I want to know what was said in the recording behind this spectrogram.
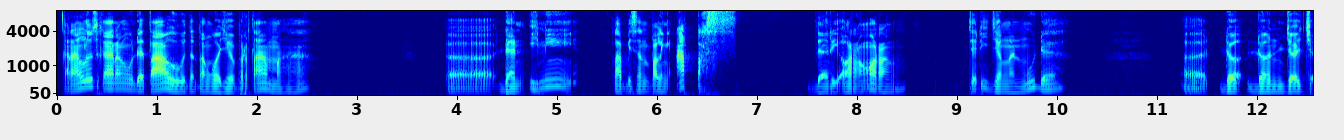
karena lu sekarang udah tahu tentang wajah pertama, uh, dan ini lapisan paling atas dari orang-orang. Jadi jangan mudah. Uh, don't, don't judge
